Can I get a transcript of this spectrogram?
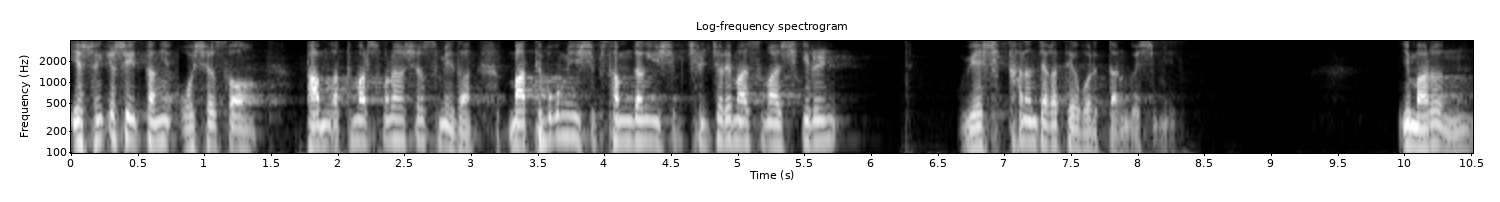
예수님께서 이 땅에 오셔서 다음 같은 말씀을 하셨습니다. 마태복음 23장 27절에 말씀하시기를 외식하는 자가 되어버렸다는 것입니다. 이 말은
